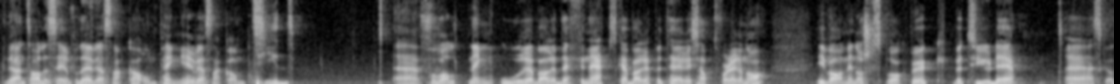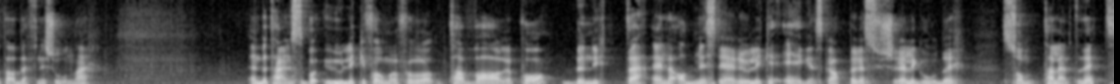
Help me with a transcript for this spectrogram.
Vi har en taleserie på det. Vi har snakka om penger, vi har snakka om tid. Uh, forvaltning, ordet bare definert, skal jeg bare repetere kjapt for dere nå. I vanlig norsk språkbruk betyr det uh, Jeg skal ta definisjonen her. En betegnelse på ulike former for å ta vare på, benytte eller administrere ulike egenskaper, ressurser eller goder som talentet ditt,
